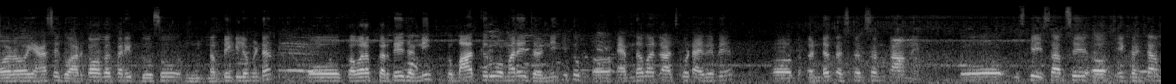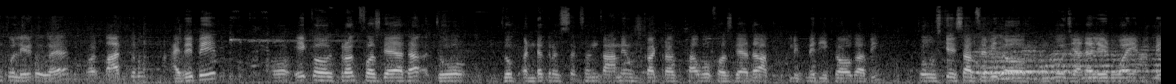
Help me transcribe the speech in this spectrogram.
और यहाँ से द्वारका होगा करीब 290 किलोमीटर। तो कवर अप करते हैं जर्नी तो बात करूँ हमारे जर्नी की तो अहमदाबाद राजकोट हाईवे पे अंडर कंस्ट्रक्शन काम है। तो उसके हिसाब से एक घंटा हमको लेट हो गया है। और बात करूँ हाईवे पे एक ट्रक फंस गया था। जो जो अंडर कंस्ट्रक्शन काम है उसका ट्रक था, वो फंस गया था। आपको क्लिप में दिख रहा होगा अभी। तो उसके हिसाब से भी हमको ज़्यादा लेट हुआ है यहाँ पे।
